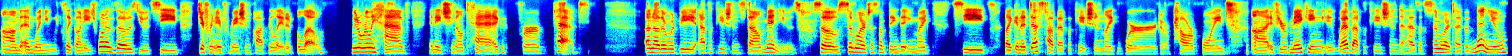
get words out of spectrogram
Um, and when you would click on each one of those, you would see different information populated below. We don't really have an HTML tag for tabs. Another would be application style menus. So similar to something that you might see like in a desktop application like Word or PowerPoint. Uh, if you're making a web application that has a similar type of menu,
